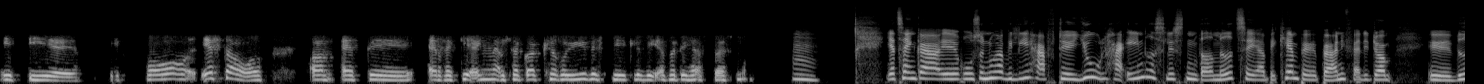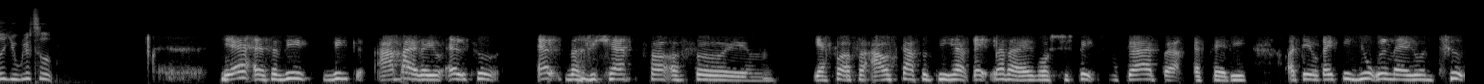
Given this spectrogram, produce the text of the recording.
i, i, øh, i foråret, efteråret om, at, øh, at regeringen altså godt kan ryge, hvis de ikke leverer på det her spørgsmål. Mm. Jeg tænker, øh, Rosa, nu har vi lige haft øh, jul. Har enhedslisten været med til at bekæmpe børnefattigdom øh, ved juletid? Ja, altså vi, vi arbejder jo altid alt, hvad vi kan for at få, øh, ja, for at få afskaffet de her regler, der er i vores system, som gør, at børn er fattige. Og det er jo rigtigt, julen er jo en tid,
